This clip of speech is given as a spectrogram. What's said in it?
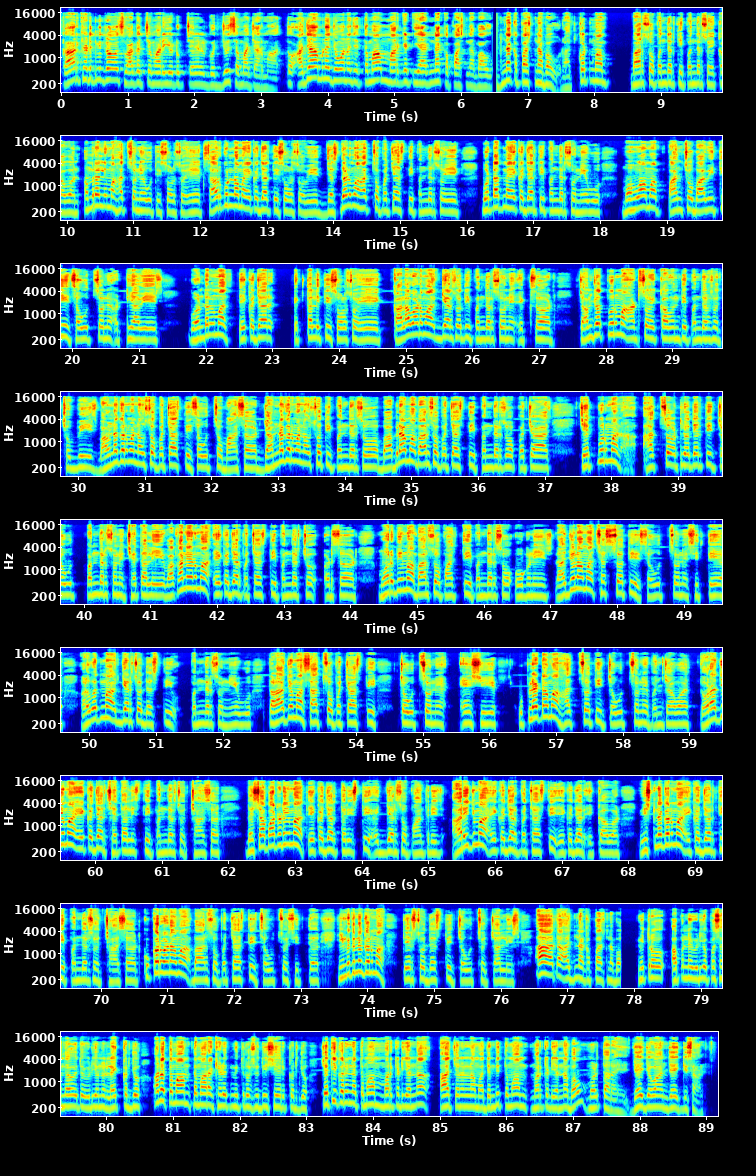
નમસ્કાર, ખેડૂત મિત્રો. સ્વાગત છે મારી યુટ્યુબ ચેનલ ગુજ્જુ સમાચારમાં. તો આજે આપણે જોવાના છે તમામ માર્કેટ યાર્ડના કપાસના ભાવ. આજના કપાસના ભાવ રાજકોટમાં બારસો પંદરથી પંદરસો એકાવન, અમરેલીમાં સાતસો નેવુંથી સોળસો એક, સાવરકુંડલામાં એક હજારથી સોળસો વીસ, જસદણમાં સાતસો પચાસથી પંદરસો એક, બોટાદમાં એક હજારથી પંદરસો નેવું, મહુવામાં પાંચસો બાવીસથી ચૌદસો ને અઠ્યાવીસ, ગોંડલમાં એક હજાર એકતાલીસથી સોળસો એક, કાલાવાડમાં અગિયારસોથી પંદરસો ને એકસઠ જામજોધપુરમાં આઠસો એકાવનથી પંદરસો છવ્વીસ, ભાવનગરમાં નવસો પચાસથી ચૌદસો બાસઠ, જામનગરમાં નવસોથી પંદરસો, બાબરામાં બારસો પચાસથી પંદરસો પચાસ, જેતપુરમાં સાતસો અઠ્યોતેરથી ચૌદ, પંદરસો ને છેતાલીસ, વાંકાનેરમાં એક હજાર પચાસથી પંદરસો અડસઠ, મોરબીમાં બારસો પાંચથી પંદરસો ઓગણીસ, રાજુલામાં છસોથી ચૌદસો ને સિત્તેર, હળવદમાં અગિયારસો દસથી પંદરસો નેવું, તળાજામાં સાતસો પચાસથી ચૌદસો ને એંશી ઉપલેટામાં સાતસો થી ચૌદસો ને પંચાવન, ધોરાજીમાં એક હજાર છેતાલીસથી પંદરસો છાસઠ દશાપાટડીમાં એક હજાર ત્રીસથી અગિયારસો પાંત્રીસ, હારીજમાં એક હજાર પચાસથી એક હજાર એકાવન, વિસનગરમાં એક હજારથી પંદરસો છાસઠ કુકરવાડામાં બારસો પચાસથી ચૌદસો સિત્તેર, હિંમતનગરમાં તેરસો દસથી ચૌદસો ચાલીસ. આ હતા આજના કપાસના મિત્રો, આપણને વીડિયો પસંદ આવે તો વિડીયોને લાઇક કરજો અને તમામ તમારા ખેડૂત મિત્રો સુધી શેર કરજો. જેથી કરીને તમામ માર્કેટયાર્ડના આ ચેનલના માધ્યમથી તમામ માર્કેટયાર્ડના ભાવ મળતા રહે. જય જવાન, જય કિસાન.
